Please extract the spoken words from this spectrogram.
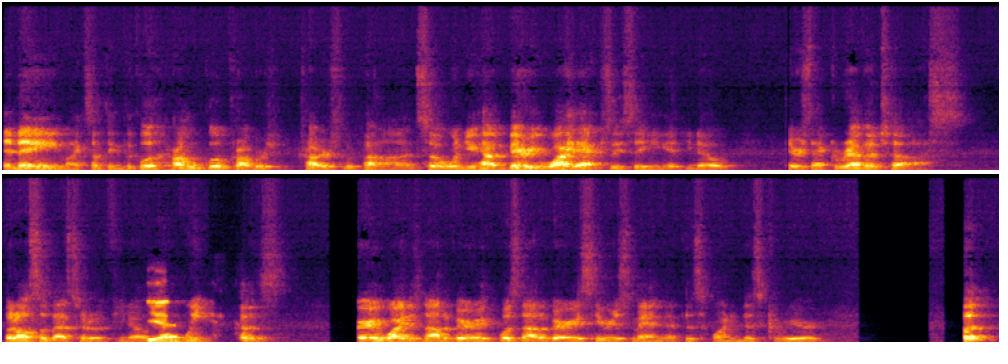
inane, like something the Glo- Harlem Globetrotters would put on. So when you have Barry White actually singing it, you know, there's that gravitas, but also that sort of you know Yeah. wink because Barry White is not a very was not a very serious man at this point in his career. But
